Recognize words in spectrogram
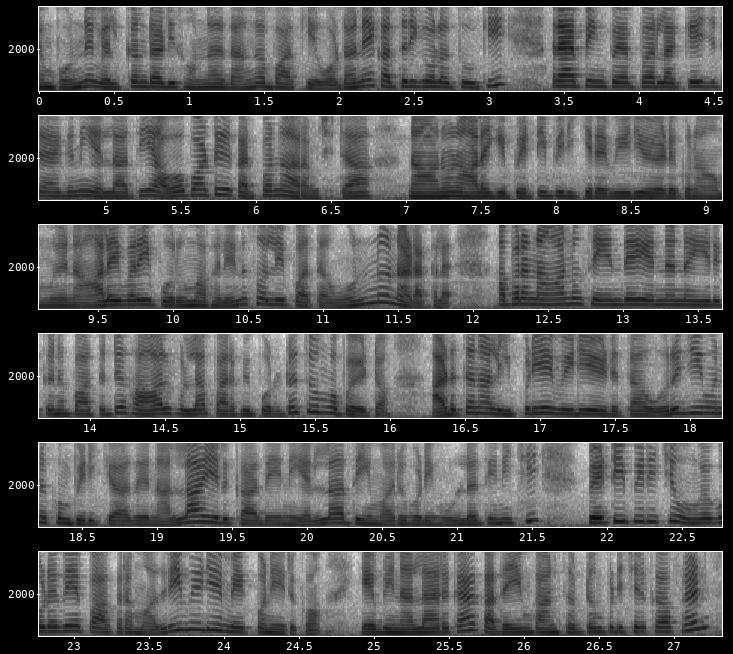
என் பொண்ணு வெல்கம் டாடி சொன்னது தாங்க பாக்கி. உடனே கத்திரிக்கோலை தூக்கி ரேப்பிங் பேப்பர் லக்கேஜ் டேக்னு எல்லாத்தையும் அவ பாட்டுக்கு கட் பண்ண ஆரம்பிச்சிட்டா. நானும் நாளைக்கு பெட்டி பிரிக்கிற வீடியோ எடுக்கணும் அம்மு நாளை வரை பொறுமகளின்னு சொல்லி பார்த்தேன். ஒன்றும் நடக்கலை. அப்புறம் நானும் சேர்ந்தே என்னென்ன இருக்குன்னு பார்த்துட்டு ஹால் ஃபுல்லாக பரப்பி போட்டுட்டு தூங்க போயிட்டோம். அடுத்த நாள் இப்படியே வீடியோ எடுத்தால் ஒரு ஜீவனுக்கும் பிடிக்காது நல்லா இருக்காதுன்னு எல்லாத்தையும் மறுபடியும் உள்ள திணிச்சு வெட்டி பிரித்து உங்கள் கூடவே பார்க்குற மாதிரி வீடியோ மேக் பண்ணியிருக்கோம். எப்படி நல்லா இருக்கா? கதையும் கான்செப்ட்டும் பிடிச்சிருக்கா ஃப்ரெண்ட்ஸ்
